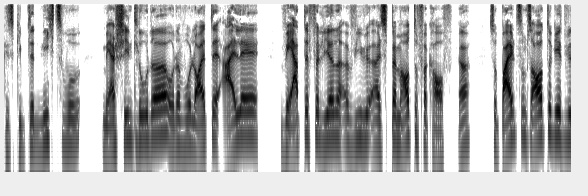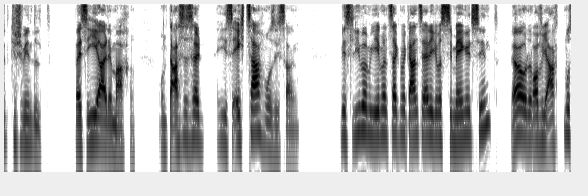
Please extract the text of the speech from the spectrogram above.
es gibt ja nichts, wo mehr Schindluder oder wo Leute alle Werte verlieren, wie als beim Autoverkauf, ja. Sobald es ums Auto geht, wird geschwindelt, weil es eh alle machen. Und das ist halt, ist echt Sache, muss ich sagen. Mir ist lieber, wenn jemand sagt mir ganz ehrlich, was die Mängel sind, ja, oder worauf ich achten muss.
